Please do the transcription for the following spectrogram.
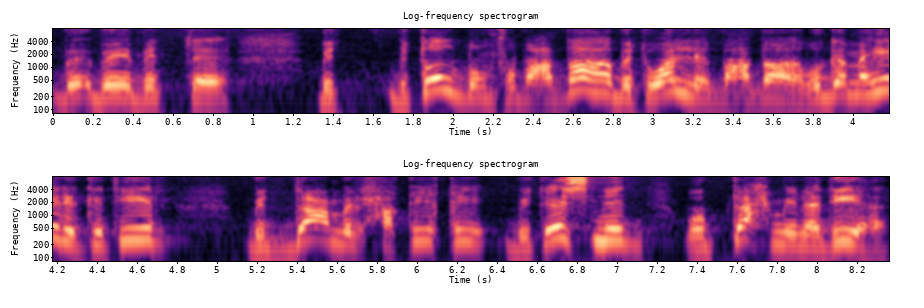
ب بت بت بتلضم في بعضها بتولد بعضها وجماهير كتير بالدعم الحقيقي بتسند وبتحمي ناديها.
